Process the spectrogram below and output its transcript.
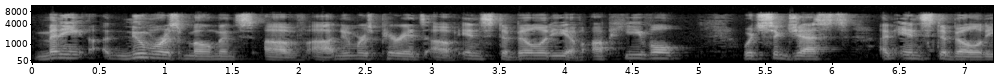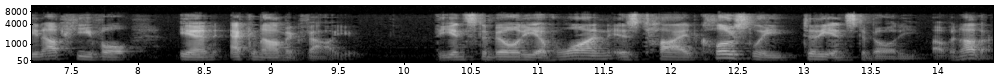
many uh, numerous moments of, uh, numerous periods of instability, of upheaval, which suggests an instability, an upheaval in economic value. The instability of one is tied closely to the instability of another.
